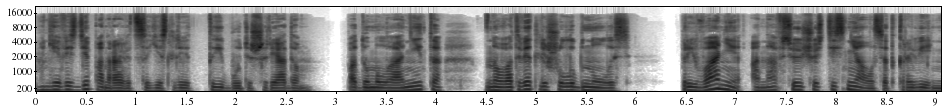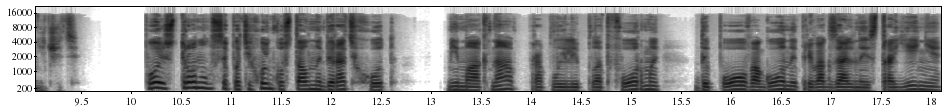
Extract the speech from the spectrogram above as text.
«Мне везде понравится, если ты будешь рядом», — подумала Анита, но в ответ лишь улыбнулась. При Ване она все еще стеснялась откровенничать. Поезд тронулся, потихоньку стал набирать ход. Мимо окна проплыли платформы, депо, вагоны, привокзальные строения.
